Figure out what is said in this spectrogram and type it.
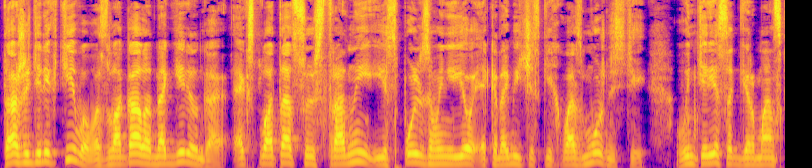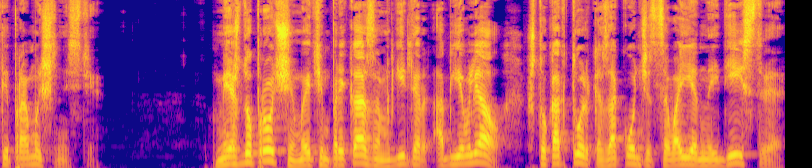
Та же директива возлагала на Геринга эксплуатацию страны и использование ее экономических возможностей в интересах германской промышленности. Между прочим, этим приказом Гитлер объявлял, что как только закончатся военные действия,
